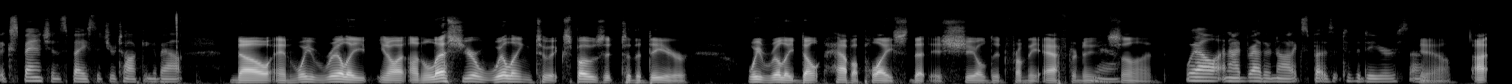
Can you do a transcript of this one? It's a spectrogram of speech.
expansion space that you're talking about. No, and we really, you know, unless you're willing to expose it to the deer, we really don't have a place that is shielded from the afternoon Yeah. sun. Well, and I'd rather not expose it to the deer. So Yeah. I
